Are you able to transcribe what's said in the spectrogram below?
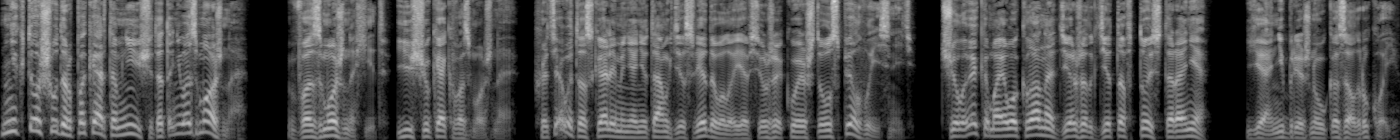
Никто шудер по картам не ищет, это невозможно. Возможно, Хит. Еще как возможно. Хотя вы таскали меня не там, где следовало, я все же кое-что успел выяснить. Человека моего клана держат где-то в той стороне. Я небрежно указал рукой.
